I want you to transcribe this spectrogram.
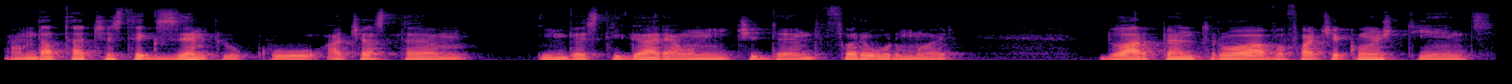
Am dat acest exemplu cu această investigare a unui incident fără urmări, doar pentru a vă face conștienți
